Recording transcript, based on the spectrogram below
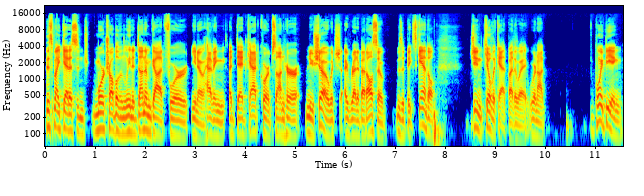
this might get us in more trouble than Lena Dunham got for, you know, having a dead cat corpse on her new show, which I read about also was a big scandal. She didn't kill the cat, by the way. We're not. The point being,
